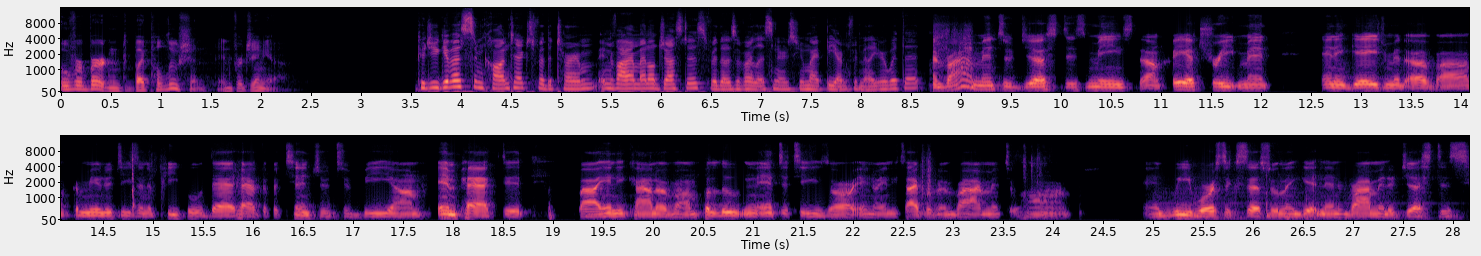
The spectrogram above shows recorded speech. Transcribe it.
overburdened by pollution in Virginia. Could you give us some context for the term environmental justice for those of our listeners who might be unfamiliar with it? Environmental justice means um, fair treatment and engagement of uh, communities and the people that have the potential to be um, impacted by any kind of um, pollutant entities or you know any type of environmental harm. And we were successful in getting an environmental justice,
